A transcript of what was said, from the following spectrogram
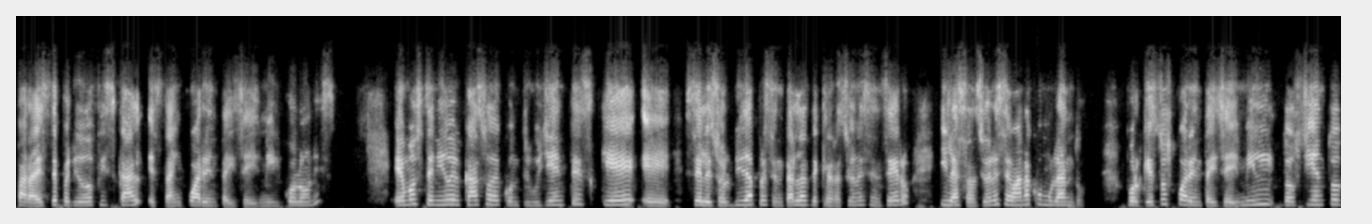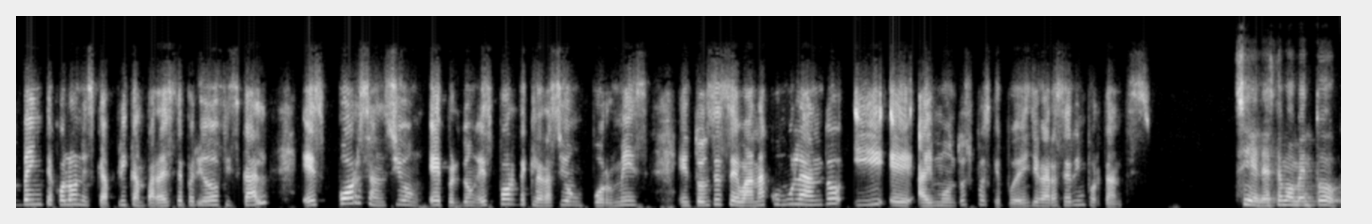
para este periodo fiscal está en 46 mil colones. Hemos tenido el caso de contribuyentes que eh, se les olvida presentar las declaraciones en cero y las sanciones se van acumulando, porque estos 46.220 colones que aplican para este periodo fiscal es por sanción, eh, perdón, es por declaración por mes. Entonces se van acumulando y eh, hay montos pues que pueden llegar a ser importantes. Sí, en este momento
